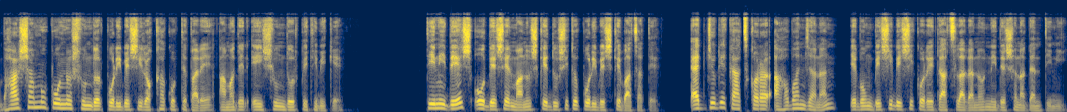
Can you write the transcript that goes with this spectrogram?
ভারসাম্যপূর্ণ সুন্দর পরিবেশই রক্ষা করতে পারে আমাদের এই সুন্দর পৃথিবীকে। তিনি দেশ ও দেশের মানুষকে দূষিত পরিবেশকে বাঁচাতে একযোগে কাজ করার আহ্বান জানান এবং বেশি বেশি করে গাছ লাগানোর নির্দেশনা দেন তিনি।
